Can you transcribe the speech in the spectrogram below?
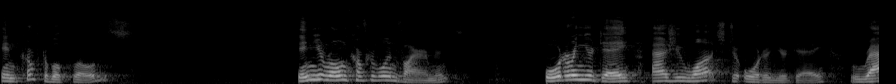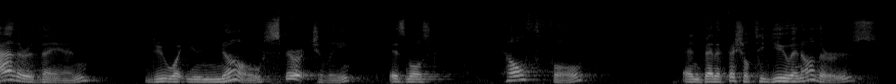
in comfortable clothes, in your own comfortable environment, ordering your day as you want to order your day, rather than do what you know spiritually is most healthful and beneficial to you and others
